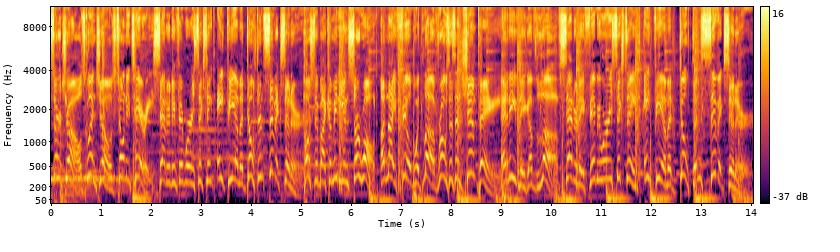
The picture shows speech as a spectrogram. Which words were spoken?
Sir Charles, Glenn Jones, Tony Terry, Saturday, February 16th, 8 p.m. at Dothan Civic Center. Hosted by comedian Sir Walt. A night filled with love, roses, and champagne. An evening of love, Saturday, February 16th, 8 p.m. at Dothan Civic Center.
